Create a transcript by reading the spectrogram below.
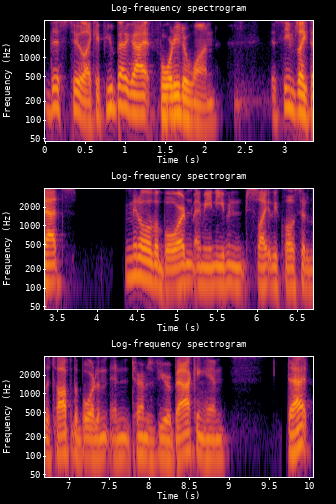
this too. Like if you bet a guy at 40 to 1, it seems like that's middle of the board. I mean, even slightly closer to the top of the board in, in terms of you're backing him. That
